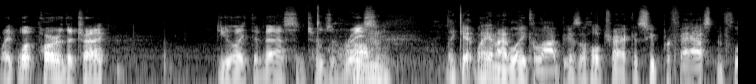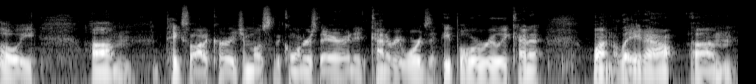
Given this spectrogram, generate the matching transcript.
Like, what part of the track do you like the best in terms of racing? Um, like Atlanta, I like a lot because the whole track is super fast and flowy. Um, takes a lot of courage in most of the corners there, and it kind of rewards the people who are really kind of wanting to lay it out. Um,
